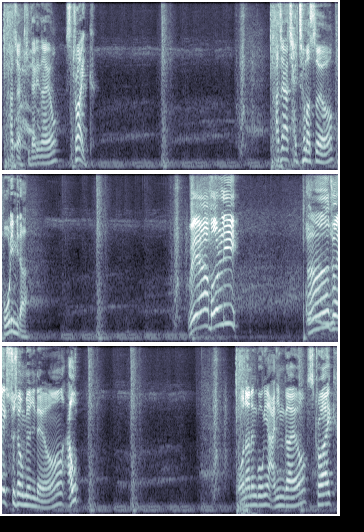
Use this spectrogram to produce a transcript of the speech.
타자 기다리나요? 스트라이크 타자 잘 참았어요. 볼입니다. 왜야 멀리 아 좌익수 정면이네요. 아웃 원하는 공이 아닌가요? 스트라이크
